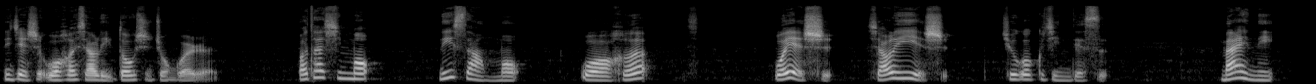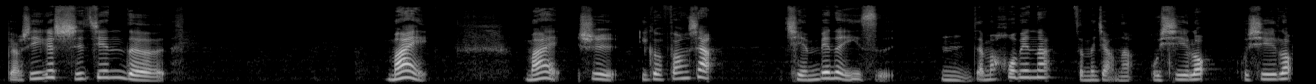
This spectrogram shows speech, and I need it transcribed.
理解是我和小李都是中国人。私も、你さんも，我和我也是，小李也是。中国人です。前に表示一个时间的，前，前是一个方向，前边的意思。 嗯，咱们后边呢，怎么讲呢？后ろ、後ろ。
